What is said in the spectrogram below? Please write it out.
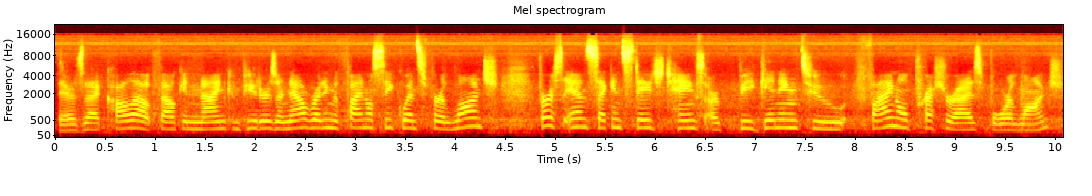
There's that call out. Falcon 9 computers are now running the final sequence for launch. First and second stage tanks are beginning to final pressurize for launch.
